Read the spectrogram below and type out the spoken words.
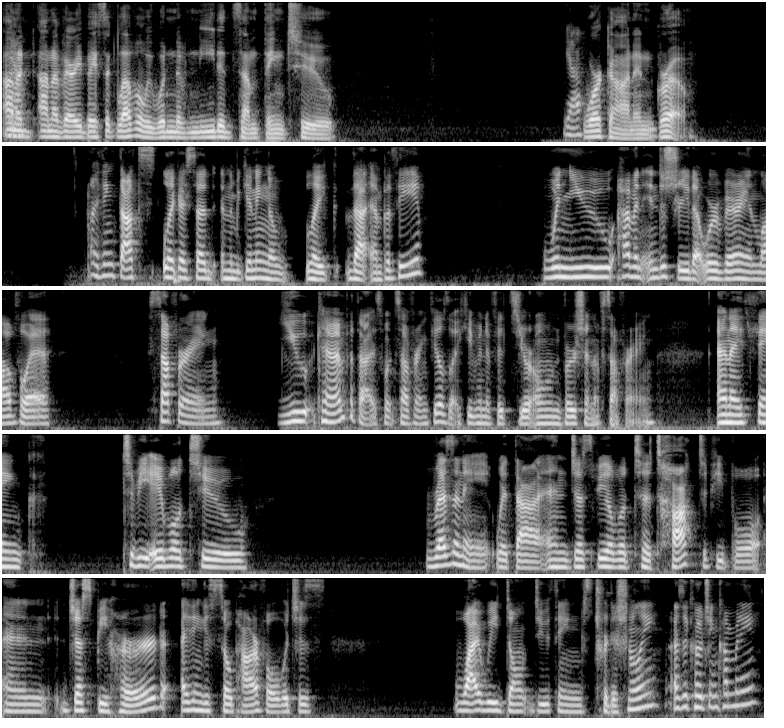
on a on a very basic level. We wouldn't have needed something to yeah. work on and grow. I think that's like I said in the beginning of like that empathy. When you have an industry that we're very in love with suffering, you can empathize what suffering feels like, even if it's your own version of suffering. And I think to be able to resonate with that and just be able to talk to people and just be heard, I think is so powerful, which is why we don't do things traditionally as a coaching company.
